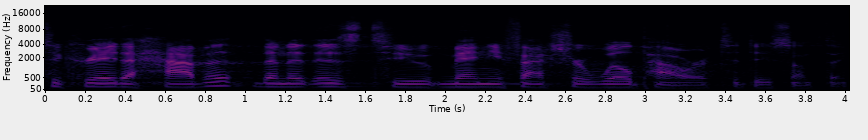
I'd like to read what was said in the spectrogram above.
to create a habit than it is to manufacture willpower to do something.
